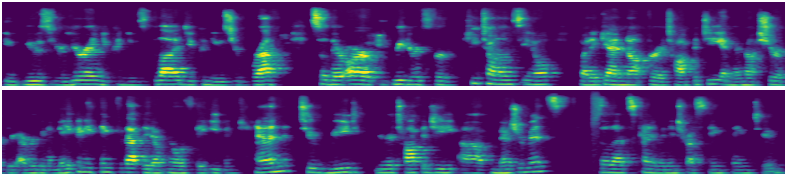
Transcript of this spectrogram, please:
you use your urine, you can use blood, you can use your breath. So there are readers for ketones, you know, but again, not for autophagy. And they're not sure if they're ever going to make anything for that. They don't know if they even can to read your autophagy uh, measurements. So that's kind of an interesting thing too.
